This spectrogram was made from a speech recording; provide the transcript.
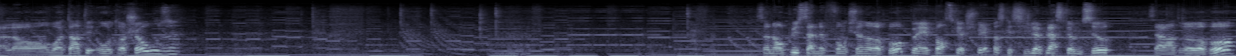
Alors, on va tenter autre chose. Ça non plus, ça ne fonctionnera pas, peu importe ce que je fais, parce que si je le place comme ça, ça rentrera pas.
